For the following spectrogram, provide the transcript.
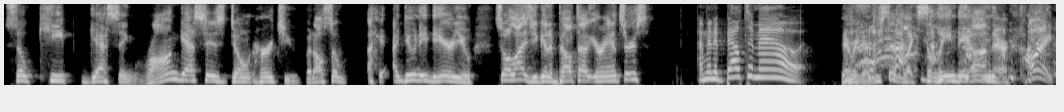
So keep guessing. Wrong guesses don't hurt you, but also I, I do need to hear you. So, Aliza, you going to belt out your answers? I'm going to belt them out. There we go. You said like Celine Dion there. All right.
